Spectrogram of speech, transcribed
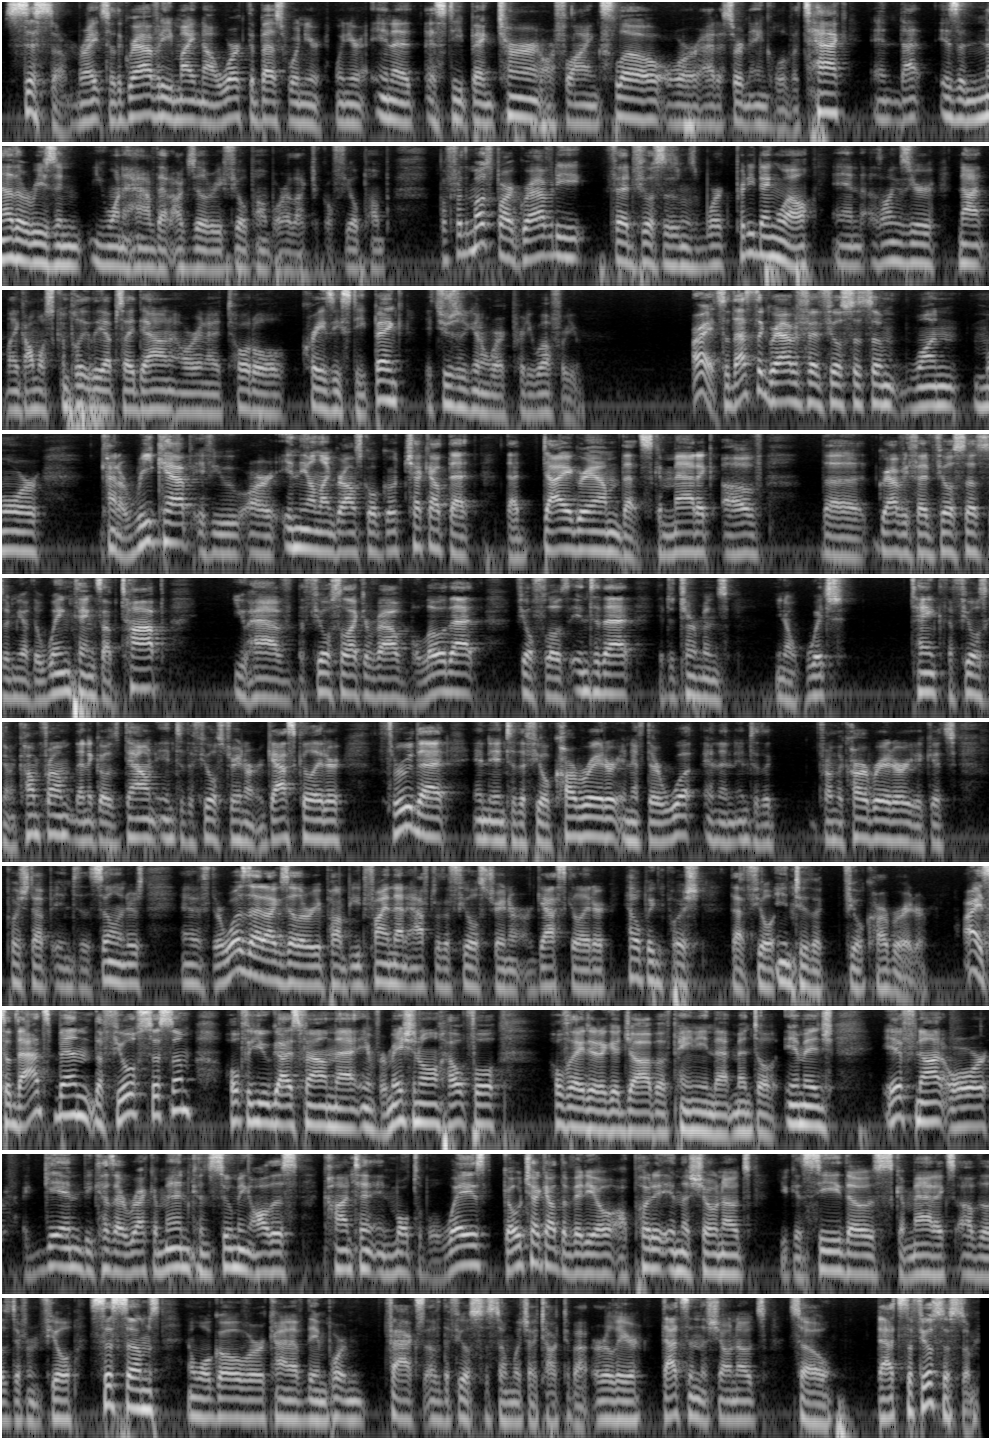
system, right? So the gravity might not work the best when you're when you're in a, a steep bank turn or flying slow or at a certain angle of attack. And that is another reason you want to have that auxiliary fuel pump or electrical fuel pump. But for the most part, gravity fed fuel systems work pretty dang well. And as long as you're not like almost completely upside down or in a total crazy steep bank, it's usually going to work pretty well for you. All right, so that's the gravity fed fuel system. One more kind of recap. If you are in the online ground school, go check out that that diagram, that schematic of the gravity fed fuel system. You have the wing tanks up top. You have the fuel selector valve below that. Fuel flows into that. It determines, you know, which tank the fuel is going to come from. Then it goes down into the fuel strainer or gascolator through that and into the fuel carburetor. And if there what, and then into the from the carburetor, it gets pushed up into the cylinders. And if there was that auxiliary pump, you'd find that after the fuel strainer or gascolator, helping push that fuel into the fuel carburetor. All right, so that's been the fuel system. Hopefully, you guys found that informational, helpful. Hopefully, I did a good job of painting that mental image. If not, or again, because I recommend consuming all this content in multiple ways, go check out the video. I'll put it in the show notes. You can see those schematics of those different fuel systems, and we'll go over kind of the important facts of the fuel system, which I talked about earlier. That's in the show notes. So that's the fuel system.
